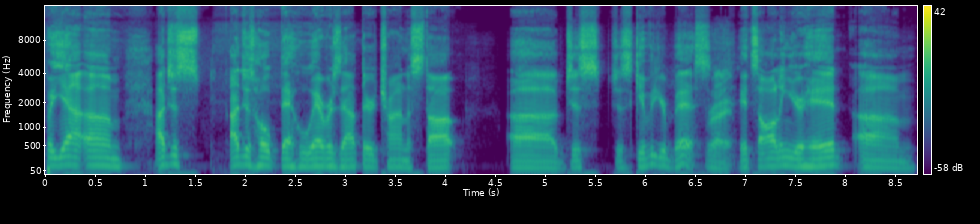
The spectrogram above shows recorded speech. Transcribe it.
but yeah, um, I just, I just hope that whoever's out there trying to stop, uh, just, just give it your best. Right. It's all in your head. Um,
